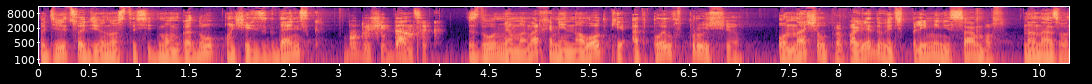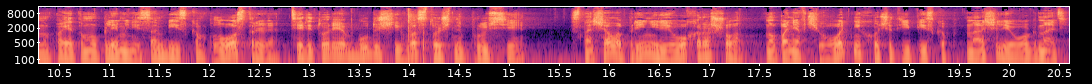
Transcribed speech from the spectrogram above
В 997 году он через Гданьск, будущий Данцик, с двумя монахами на лодке отплыл в Пруссию. Он начал проповедовать в племени самбов, на названном по этому племени Самбийском полуострове, территория будущей Восточной Пруссии – Сначала приняли его хорошо, но поняв, чего от них хочет епископ, начали его гнать.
